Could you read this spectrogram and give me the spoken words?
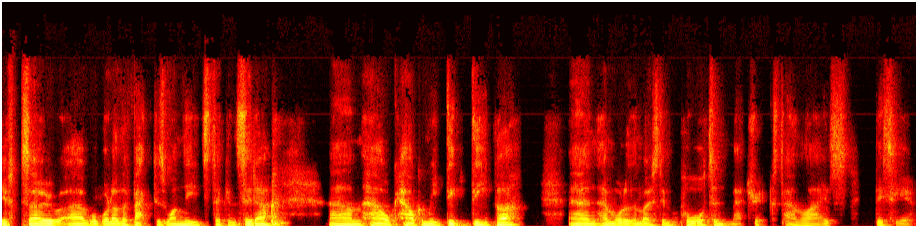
If so, uh, what are the factors one needs to consider? Um, how how can we dig deeper? And and what are the most important metrics to analyze this year?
